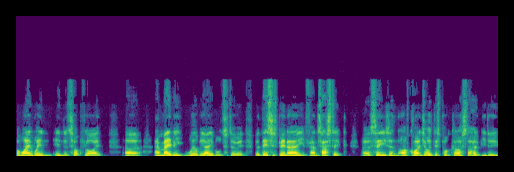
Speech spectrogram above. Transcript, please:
away win in the top flight, uh, and maybe we'll be able to do it. But this has been a fantastic uh, season. I've quite enjoyed this podcast. I hope you do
